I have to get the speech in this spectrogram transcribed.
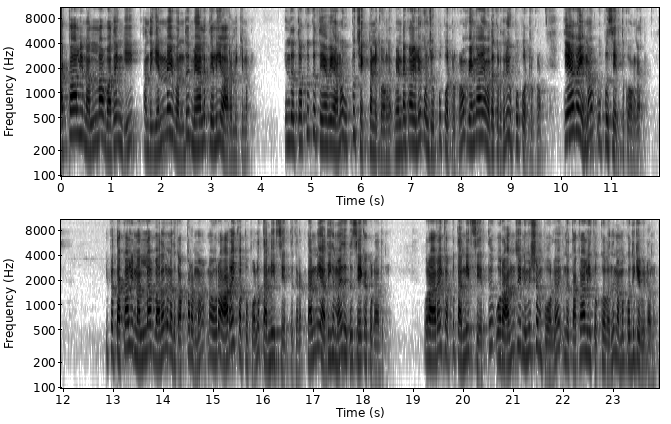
தக்காளி நல்லா வதங்கி அந்த எண்ணெய் வந்து மேலே தெளிய ஆரம்பிக்கணும். இந்த தொக்குக்கு தேவையான உப்பு செக் பண்ணிக்கோங்க. வெண்டைக்காயிலையும் கொஞ்சம் உப்பு போட்டிருக்குறோம். வெங்காயம் வதக்கிறதுலையும் உப்பு போட்டிருக்குறோம். தேவைன்னா உப்பு சேர்த்துக்கோங்க. இப்போ தக்காளி நல்லா வதங்கினதுக்கு அப்புறமா நான் ஒரு அரை கப்பு போல் தண்ணீர் சேர்த்துக்கிறேன். தண்ணி அதிகமாக இதுக்கு சேர்க்கக்கூடாது. ஒரு அரை கப்பு தண்ணீர் சேர்த்து ஒரு அஞ்சு நிமிஷம் போல் இந்த தக்காளி தொக்கை வந்து நம்ம கொதிக்க விடணும்.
